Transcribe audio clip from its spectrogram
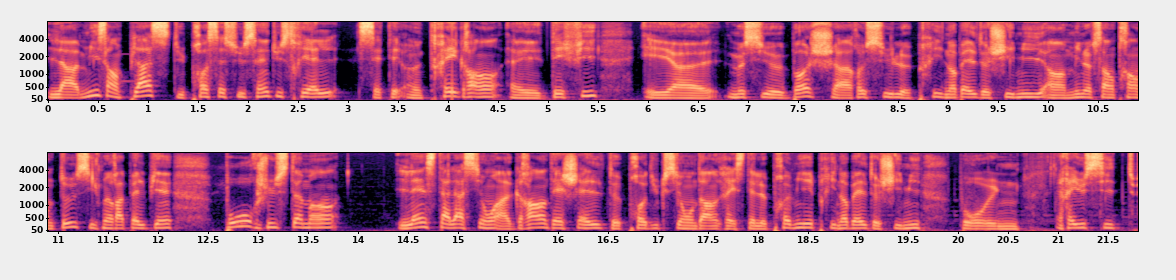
La mise en place du processus industriel, c'était un très grand euh, défi et euh, Monsieur Bosch a reçu le prix Nobel de chimie en 1932, si je me rappelle bien, pour justement l'installation à grande échelle de production d'engrais. C'était le premier prix Nobel de chimie pour une réussite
